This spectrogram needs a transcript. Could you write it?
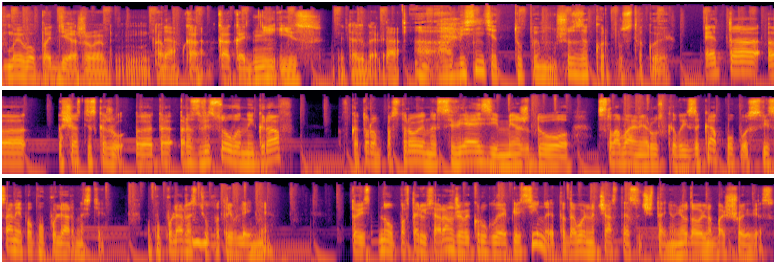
мы его поддерживаем, там, да, как, да. как одни из и так далее. Да. А, а объясните тупым, что за корпус такой? Это, э, сейчас тебе скажу, это развесованный граф, в котором построены связи между словами русского языка по, с весами по популярности, по популярности mm-hmm. употребления. То есть, ну, повторюсь, оранжевый круглый апельсин это довольно частое сочетание, у него довольно большой вес.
